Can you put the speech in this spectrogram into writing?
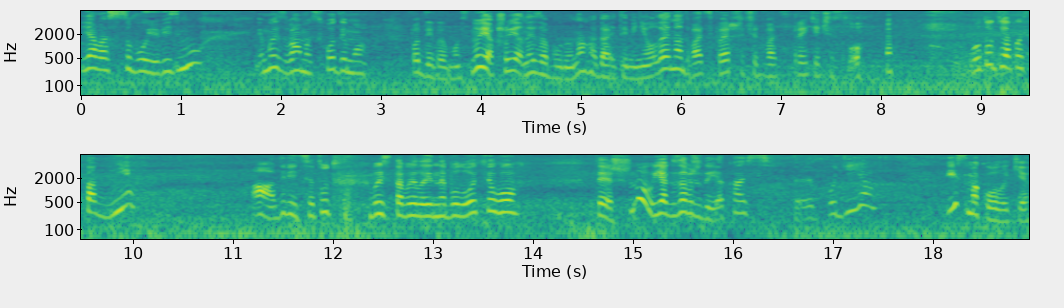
я вас з собою візьму і ми з вами сходимо, подивимось. Ну, якщо я не забуду, нагадайте мені, Олена, 21 чи 23 число. Бо тут якось так дні. А, дивіться, тут виставили і не було цього. Теж, ну, як завжди, якась е, подія і смаколики.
